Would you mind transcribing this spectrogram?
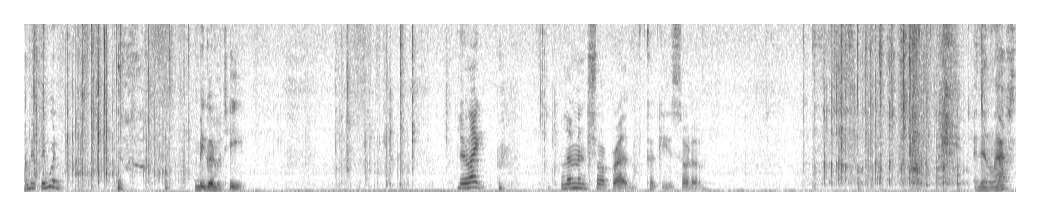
I mean, they would. It'd be good with tea. They're like lemon shortbread cookies, sort of. And then last,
